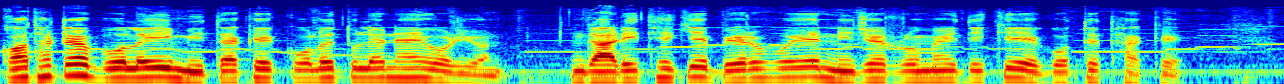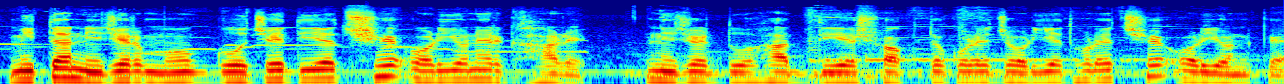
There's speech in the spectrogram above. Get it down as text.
কথাটা বলেই মিতাকে কোলে তুলে নেয় ওরিয়ন। গাড়ি থেকে বের হয়ে নিজের রুমের দিকে এগোতে থাকে। মিতা নিজের মুখ গুজে দিয়েছে ওরিয়নের ঘাড়ে। নিজের দু হাত দিয়ে শক্ত করে জড়িয়ে ধরেছে ওরিয়নকে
